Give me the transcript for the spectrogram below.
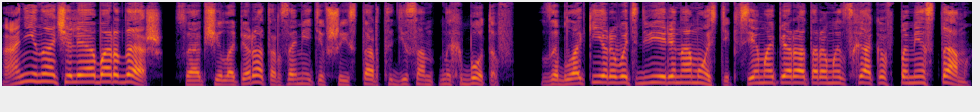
«Они начали абордаж», — сообщил оператор, заметивший старт десантных ботов. «Заблокировать двери на мостик, всем операторам из хаков по местам»,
